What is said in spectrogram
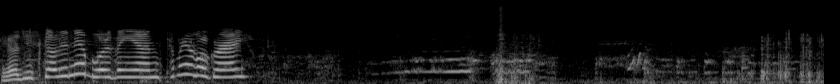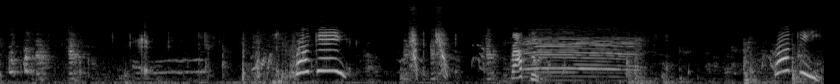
You'll just go to Nibbler then. Come here, little gray. Rocky! Rocky! Rocky!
